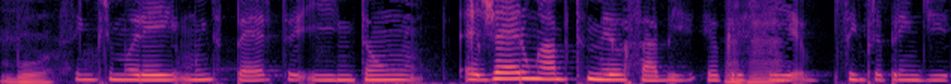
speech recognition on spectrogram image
Boa. Sempre morei muito perto e então é, já era um hábito meu, sabe? Eu cresci, uhum. eu sempre aprendi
